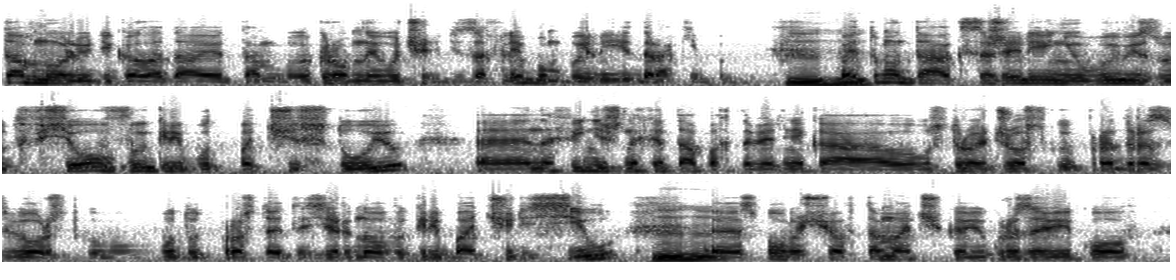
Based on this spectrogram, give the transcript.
давно люди голодают, там огромные очереди за хлебом были и драки были. Угу. Поэтому, да, к сожалению, вывезут все, выгребут подчистую. Э, на финишных этапах наверняка устроят жесткую продразверстку, будут просто это зерно выгребать через силу угу. э, с помощью автоматчиков и грузовиков. Э,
